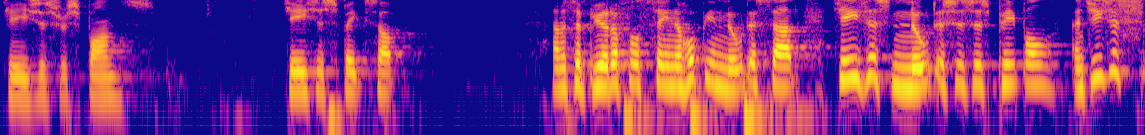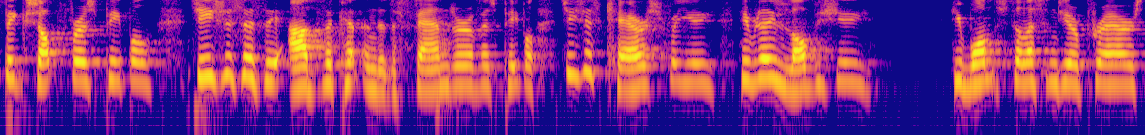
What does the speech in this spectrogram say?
Jesus responds. Jesus speaks up. And it's a beautiful scene. I hope you notice that. Jesus notices his people and Jesus speaks up for his people. Jesus is the advocate and the defender of his people. Jesus cares for you, he really loves you. He wants to listen to your prayers.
